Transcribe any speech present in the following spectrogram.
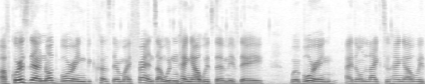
Of course, they're not boring because they're my friends. I wouldn't hang out with them if they were boring. I don't like to hang out with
